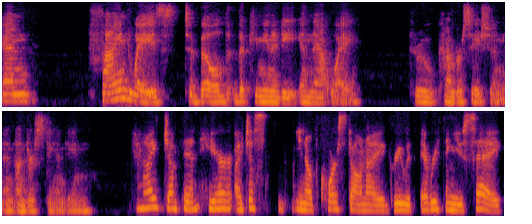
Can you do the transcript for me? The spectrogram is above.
and find ways to build the community in that way through conversation and understanding. Can I jump in here? I just, you know, of course, Dawn, I agree with everything you say.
